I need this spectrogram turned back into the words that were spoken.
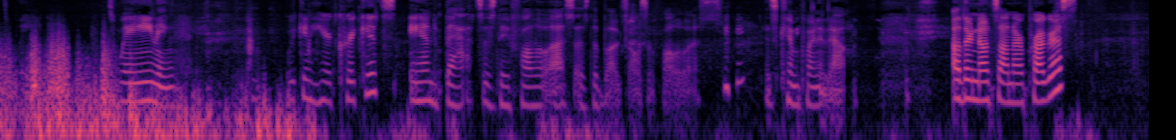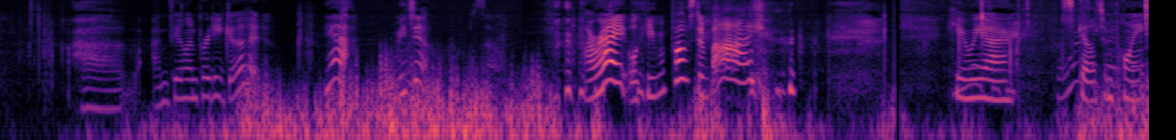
It's waning. It's waning. We can hear crickets and bats as they follow us, as the bugs also follow us, as Kim pointed out. Other notes on our progress? Uh, I'm feeling pretty good. Yeah, me too. So, All right, we'll keep it posted. Bye. Here we are, Skeleton Point.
